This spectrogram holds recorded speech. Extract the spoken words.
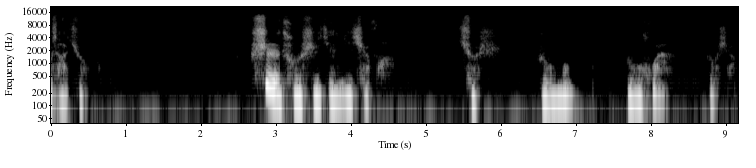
萨觉悟了，世出世间一切法，确实如梦、如幻、如想，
